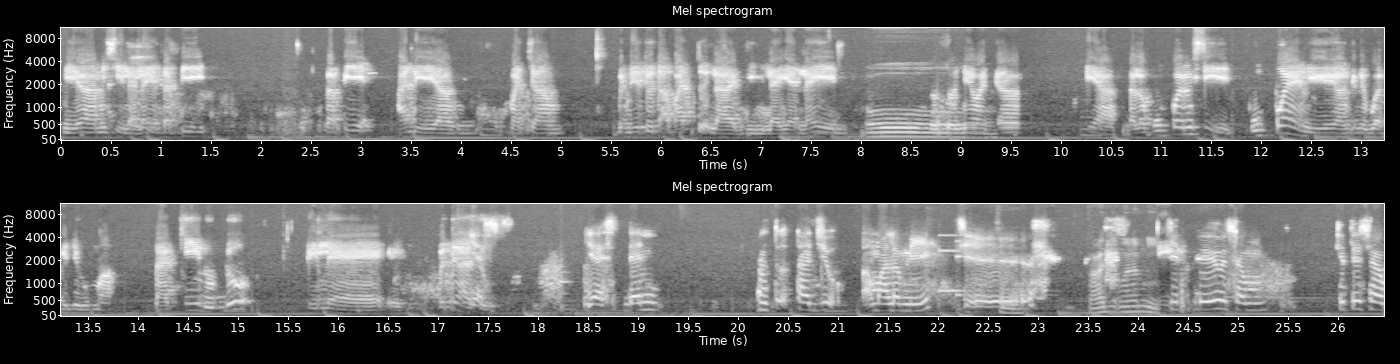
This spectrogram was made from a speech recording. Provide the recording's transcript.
Ya, mestilah lain tapi tapi ada yang macam benda tu tak patutlah dilayan lain. Oh. Contohnya macam Ya, kalau perempuan mesti perempuan je yang kena buat kerja rumah. Laki duduk relax. Eh, Betul tak Yes. tu? Yes, dan untuk tajuk uh, malam ni, cik, Tajuk malam ni. kita macam kita macam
